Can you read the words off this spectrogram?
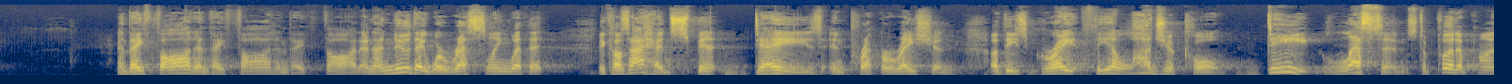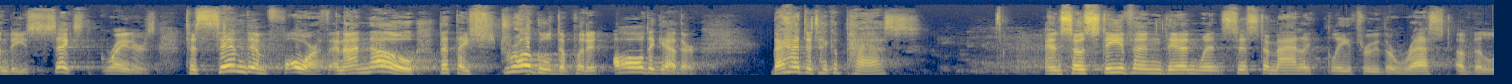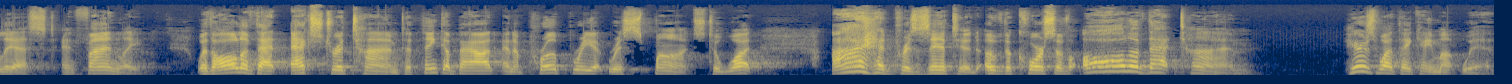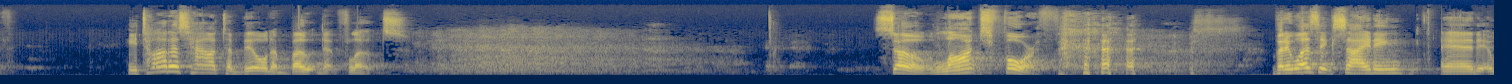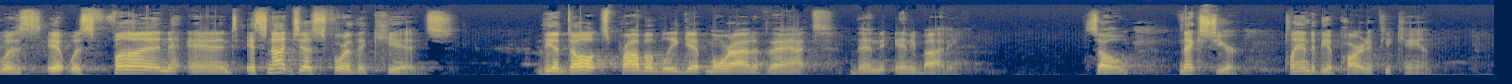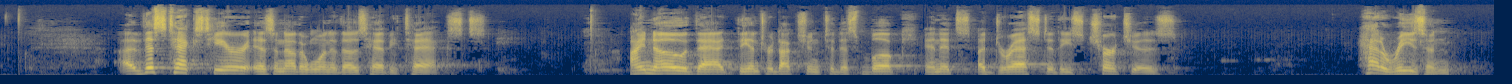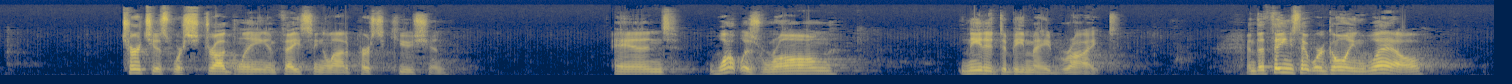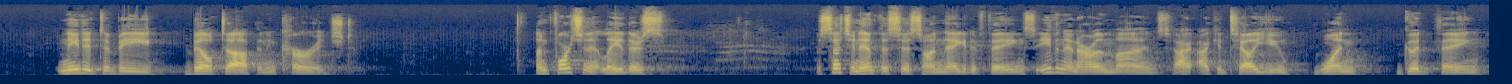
And they thought and they thought and they thought, and I knew they were wrestling with it because I had spent days in preparation of these great theological deep lessons to put upon these sixth graders, to send them forth. And I know that they struggled to put it all together. They had to take a pass. And so Stephen then went systematically through the rest of the list. And finally, with all of that extra time to think about an appropriate response to what I had presented over the course of all of that time, Here's what they came up with He taught us how to build a boat that floats. so, launch forth. but it was exciting and it was, it was fun, and it's not just for the kids. The adults probably get more out of that than anybody. So, next year, Plan to be a part if you can. Uh, this text here is another one of those heavy texts. I know that the introduction to this book and its address to these churches had a reason. Churches were struggling and facing a lot of persecution. And what was wrong needed to be made right. And the things that were going well needed to be built up and encouraged. Unfortunately, there's, such an emphasis on negative things, even in our own minds. I, I could tell you one good thing,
